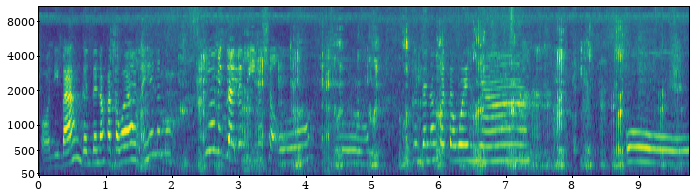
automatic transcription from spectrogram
Oh, di ba? Ang ganda ng katawan. Ayan na mo. Ayan, naglalandi na siya oh. Oh. Ang ganda ng katawan niya. Oh.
